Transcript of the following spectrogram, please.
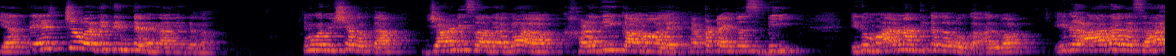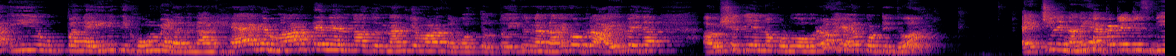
ಯಥೇಚ್ಛವಾಗಿ ತಿಂತೇನೆ ನಾನು ಇದನ್ನು. ನಿಮಗೊಂದು ವಿಷಯ ಗೊತ್ತಾ? ಜಾಂಡಿಸ್ ಆದಾಗ ಹಳದಿ ಕಾಮಾಲೆ ಹೆಪಟೈಟಿಸ್ ಬಿ ಇದು ಮಾರಣಾಂತಿಕ ರೋಗ ಅಲ್ವಾ? ಇದು ಆದಾಗ ಸಹ ಈ ಉಪ್ಪನ್ನ ಈ ರೀತಿ ಹೋಮ್ ಮೇಡ್ ಅದು ನಾನು ಹೇಗೆ ಮಾಡ್ತೇನೆ ಅನ್ನೋದು ನನಗೆ ಮಾತ್ರ ಗೊತ್ತುಂಟು. ಇದು ನನಗೊಬ್ಬರು ಆಯುರ್ವೇದ ಔಷಧಿಯನ್ನು ಕೊಡುವವರು ಹೇಳ್ಕೊಟ್ಟಿದ್ದು. ಆ್ಯಕ್ಚುಲಿ ನನಗೆ ಹೆಪಟೈಟಿಸ್ ಬಿ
